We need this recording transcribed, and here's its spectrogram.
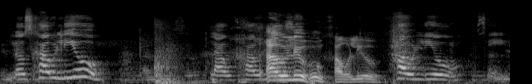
los Jauliu. La Jauliu. Auliu. Jauliu. Jauliu, sí.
